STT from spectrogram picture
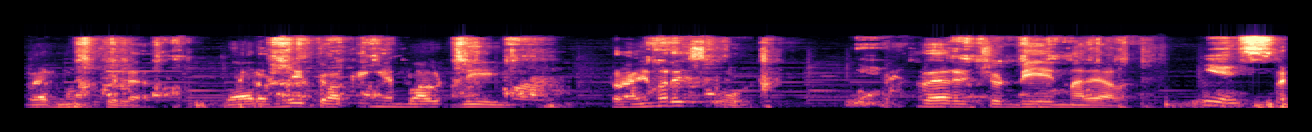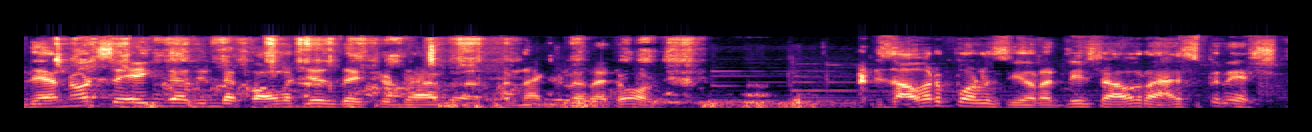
vernacular. They are only talking about the primary school Yeah. where it should be in Malayalam. Yes. But they are not saying that in the colleges they should have a vernacular at all. It is our policy, or at least our aspiration.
